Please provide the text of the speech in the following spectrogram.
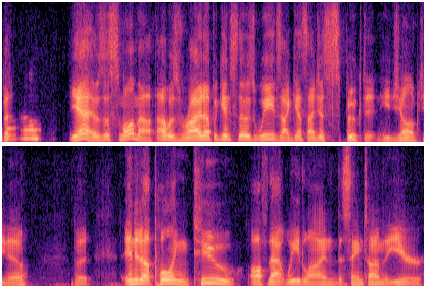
but- Yeah, it was a smallmouth. I was right up against those weeds. I guess I just spooked it and he jumped. You know, but ended up pulling two off that weed line the same time of the year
